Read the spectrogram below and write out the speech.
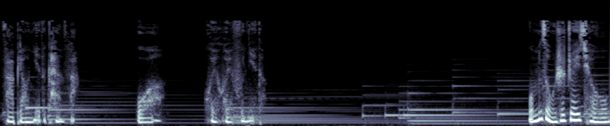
发表你的看法，我会回复你的。我们总是追求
